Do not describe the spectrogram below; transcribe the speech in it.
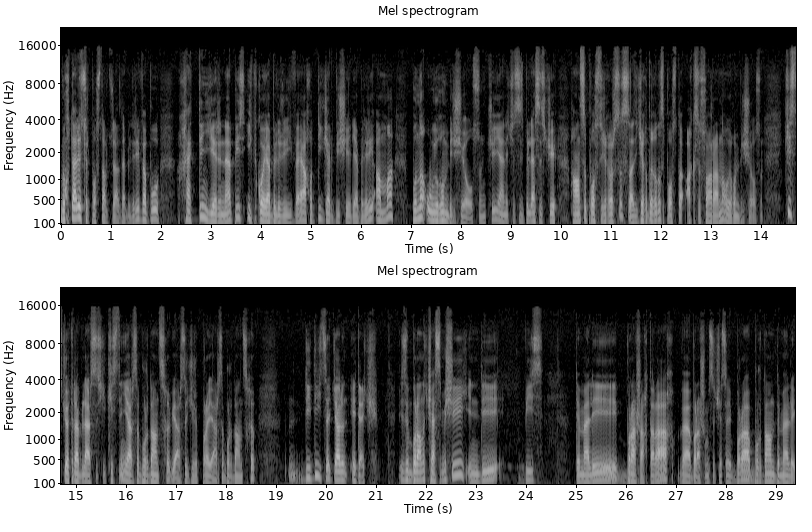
müxtəlif cür postlar düzəldə bilirik və bu xəttin yerinə biz ip qoya bilirik və yaxud digər bir şey eləyə bilirik, amma buna uyğun bir şey olsun ki, yəni ki, siz biləsiniz ki, hansı post yığırsınızsa, yığdığınız posta aksesuarlarına uyğun bir şey olsun. Kist götürə bilərsiniz ki, kistin yarısı buradan çıxıb, yarısı girib bura, yarısı buradan çıxıb dedikcə gəlin edək. Bizim buranı kəsmişik. İndi biz deməli brush axtaraq və brushımızı keçək bura. Burdan deməli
